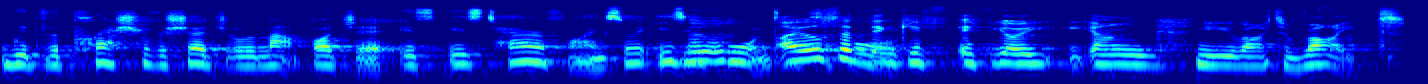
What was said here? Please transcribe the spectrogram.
with the pressure of a schedule and that budget, is, is terrifying. So, it is important. To I also support. think if, if you're a young new writer, write,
